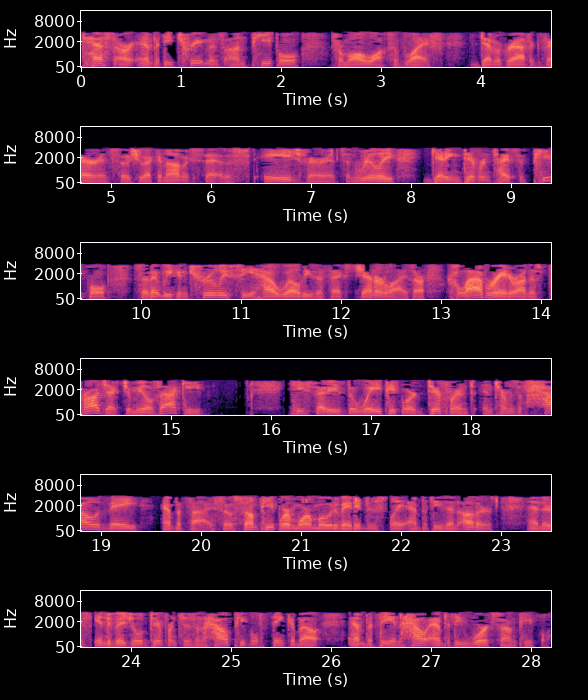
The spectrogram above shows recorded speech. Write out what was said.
test our empathy treatments on people from all walks of life demographic variance, socioeconomic status, age variance, and really getting different types of people so that we can truly see how well these effects generalize. Our collaborator on this project, Jamil Zaki, he studies the way people are different in terms of how they empathize. So some people are more motivated to display empathy than others. And there's individual differences in how people think about empathy and how empathy works on people.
